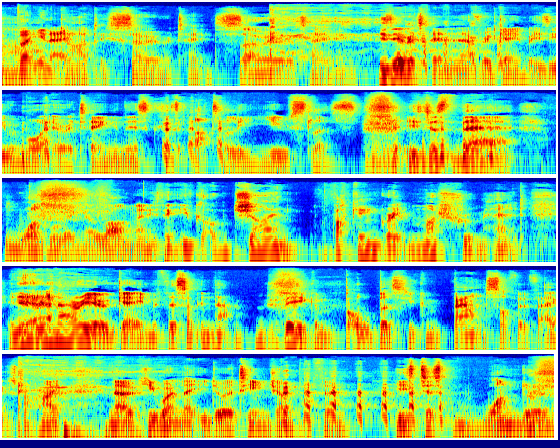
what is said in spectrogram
Oh, but you oh, know, God, he's so irritating. So irritating. he's irritating in every game, but he's even more irritating in this because he's utterly useless. He's just there waddling along, and you think you've got a giant fucking great mushroom head. In every Yeah. Mario game, if there's something that big and bulbous, you can bounce off it for extra height. No, he won't let you do a team jump off him. He's just wandering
